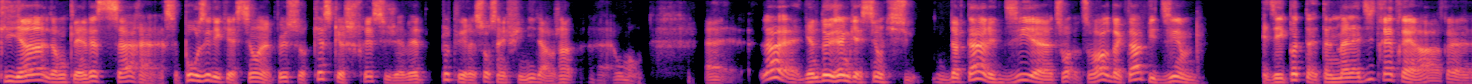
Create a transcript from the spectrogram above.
client, donc l'investisseur, à, se poser des questions un peu sur qu'est-ce que je ferais si j'avais toutes les ressources infinies d'argent euh, au monde. Euh, là, il y a une deuxième question qui suit. Le docteur, il dit, euh, tu, vas, tu, voir le docteur, puis il dit, il dit Écoute, tu as une maladie très, très rare, euh,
